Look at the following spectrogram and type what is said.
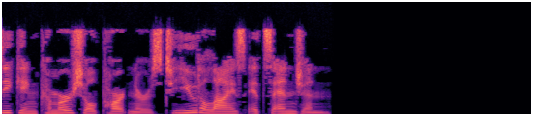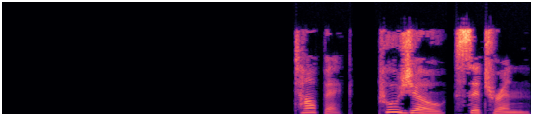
seeking commercial partners to utilise its engine. Peugeot, Citroën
